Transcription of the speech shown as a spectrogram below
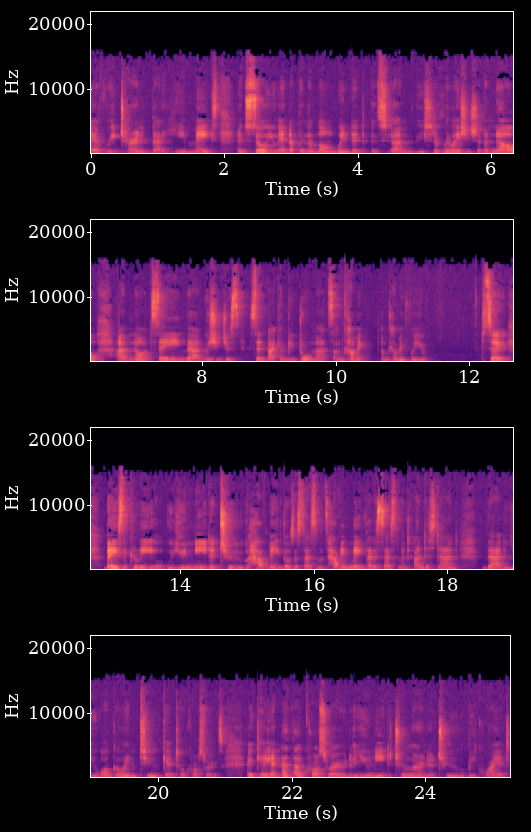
every turn that he makes. And so you end up in a long-winded um, sort of relationship. And no i'm not saying that we should just sit back and be doormats. I'm coming. I'm coming for you so basically, you need to have made those assessments. Having made that assessment, understand that you are going to get to a crossroads. Okay, and at that crossroad, you need to learn to be quiet.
